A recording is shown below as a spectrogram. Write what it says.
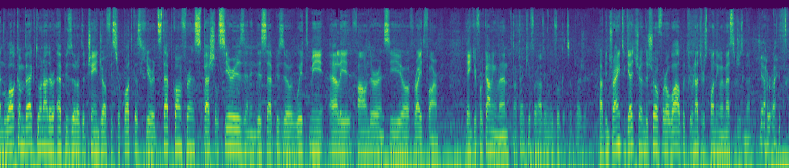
and welcome back to another episode of the Change Officer podcast here at Step Conference special series. And in this episode, with me, Ali, founder and CEO of Right Farm. Thank you for coming, man. Thank you for having me, Vuk. It's a pleasure. I've been trying to get you on the show for a while, but you're not responding my messages, man. Yeah, right.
